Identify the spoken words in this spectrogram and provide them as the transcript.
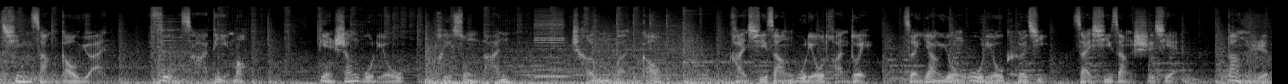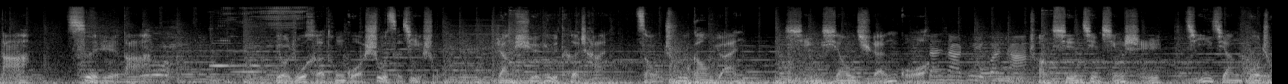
青藏高原，复杂地貌，电商物流配送难，成本高。看西藏物流团队怎样用物流科技在西藏实现当日达、次日达，又如何通过数字技术让雪域特产走出高原，行销全国？山下注意观察。创新进行时，即将播出。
